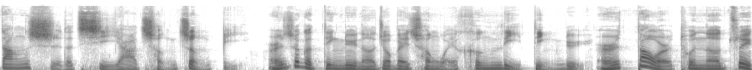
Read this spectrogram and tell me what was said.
当时的气压成正比，而这个定律呢，就被称为亨利定律。而道尔顿呢，最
